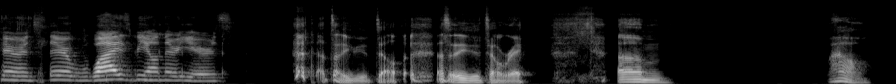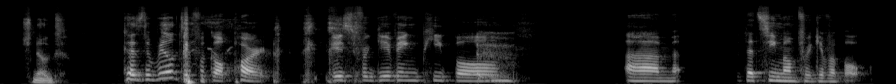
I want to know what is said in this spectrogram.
parents, they're wise beyond their years. That's what I need to tell. That's what I need to tell Ray. Um, wow, Schnugs. Because the real difficult part is forgiving people um, that seem unforgivable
